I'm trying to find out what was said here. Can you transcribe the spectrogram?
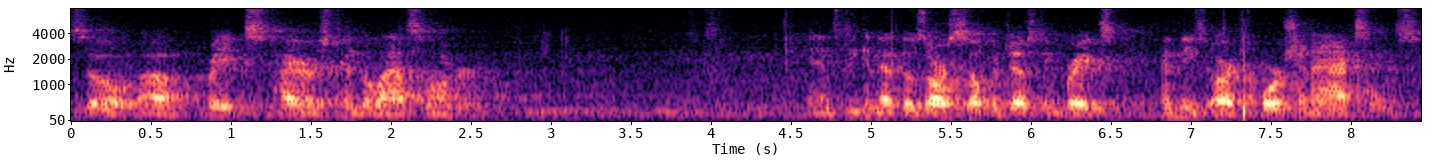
So uh, brakes, tires tend to last longer. And speaking of that, those are self-adjusting brakes, and these are torsion axles.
